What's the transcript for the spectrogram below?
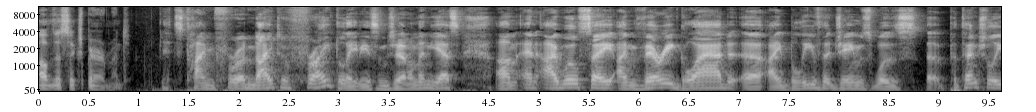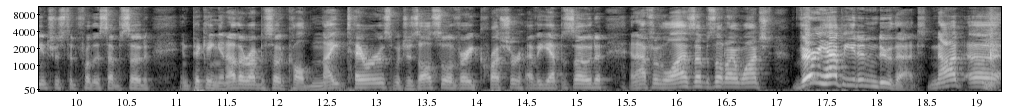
of this experiment. It's time for a night of fright, ladies and gentlemen. Yes, um, and I will say I'm very glad. Uh, I believe that James was uh, potentially interested for this episode in picking another episode called Night Terrors, which is also a very Crusher-heavy episode. And after the last episode I watched, very happy you didn't do that. Not uh,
